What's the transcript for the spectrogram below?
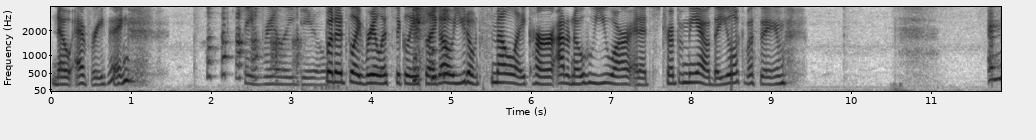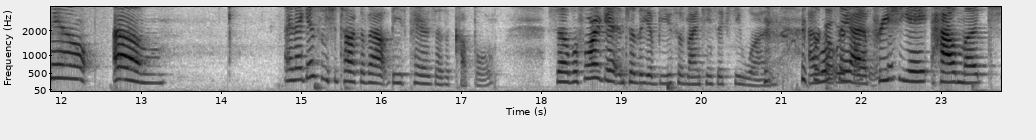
know everything. they really do. But it's like realistically, it's like, oh, you don't smell like her. I don't know who you are, and it's tripping me out that you look the same. And now, um, and I guess we should talk about these parents as a couple. So before I get into the abuse of 1961, I, I will say I appreciate how much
